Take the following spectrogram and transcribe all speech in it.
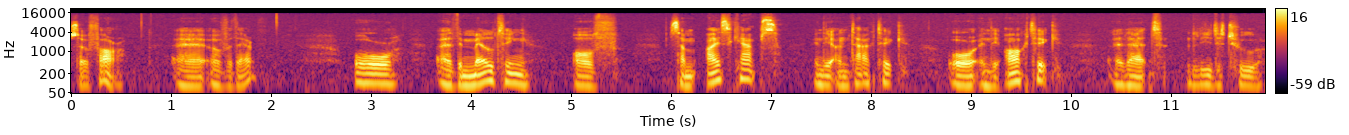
so far uh, over there, or uh, the melting of some ice caps in the Antarctic or in the Arctic uh, that lead to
